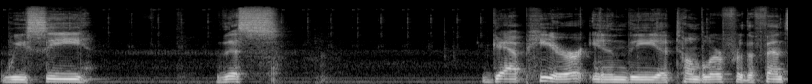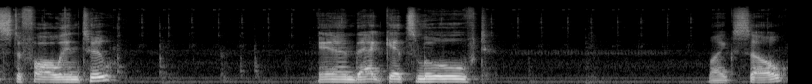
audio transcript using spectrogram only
we see this gap here in the uh, tumbler for the fence to fall into. And that gets moved like so.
